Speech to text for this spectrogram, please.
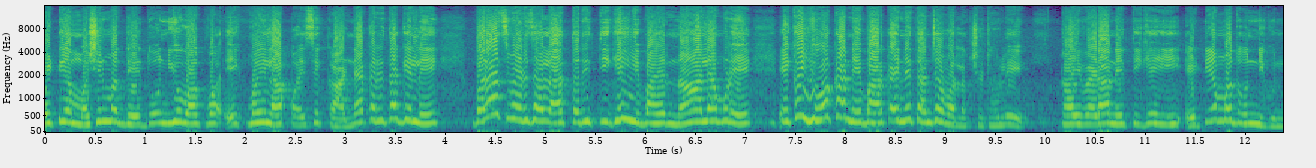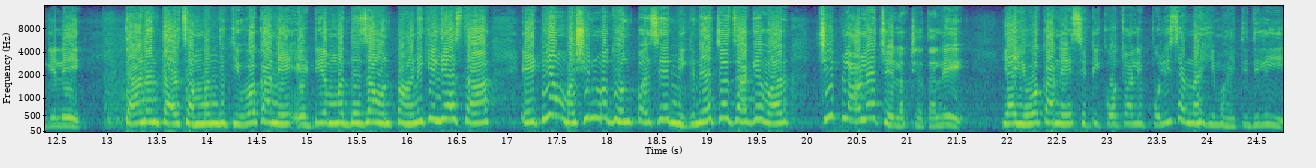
एटीएम मशीनमध्ये दोन युवक व एक महिला पैसे काढण्याकरिता गेले. बराच वेळ झाला तरी तिघेही बाहेर न आल्यामुळे एका युवकाने बारकाईने त्यांच्यावर लक्ष ठेवले. काही वेळाने तिघेही एटीएम मधून निघून गेले. त्यानंतर संबंधित युवकाने एटीएममध्ये जाऊन पाहणी केली असता एटीएम मशीन मधून पैसे निघण्याच्या जागेवर चिप लावल्याचे लक्षात आले. या युवकाने सिटी कोतवाली पोलिसांना ही माहिती दिली.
